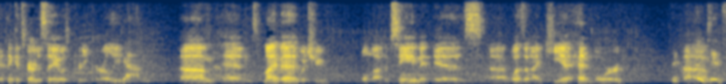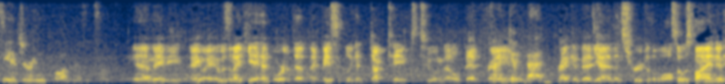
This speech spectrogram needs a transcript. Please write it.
I think it's fair to say it was pretty girly. Yeah. Um, and my bed, which you will not have seen, is uh, was an IKEA headboard. I Um, did see it during Vlogmas at some point. Yeah, maybe. Anyway, it was an IKEA headboard that I basically had duct taped to a metal bed frame. Frankenbed. Frankenbed, yeah, and then screwed to the wall. So it was fine. It,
